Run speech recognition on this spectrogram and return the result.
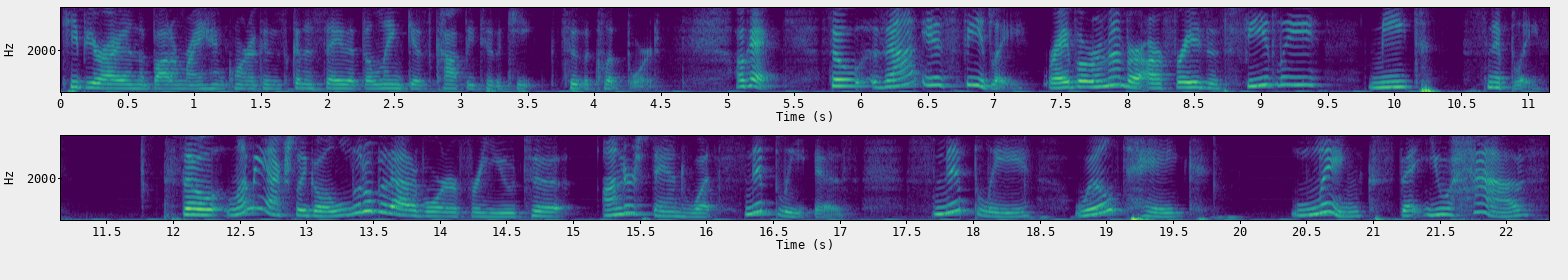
keep your eye on the bottom right hand corner because it's going to say that the link is copied to the key to the clipboard. Okay, so that is Feedly, right? But remember, our phrase is Feedly meet Sniply. So let me actually go a little bit out of order for you to understand what Sniply is. Sniply will take links that you have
